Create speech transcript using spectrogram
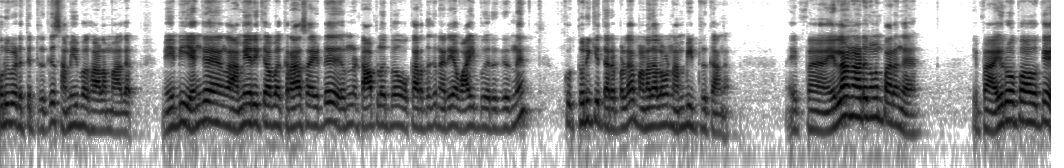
உருவெடுத்துட்ருக்கு சமீப காலமாக. மேபி எங்கே அங்கே அமெரிக்காவை கிராஸ் ஆகிட்டு இன்னும் டாப்பில் போய் உட்காரத்துக்கு நிறைய வாய்ப்பு இருக்குதுன்னு துருக்கி தரப்பில் மனதளவு நம்பிட்டு இருக்காங்க இப்போ எல்லா நாடுகளும் பாருங்கள் இப்போ ஐரோப்பாவுக்கு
